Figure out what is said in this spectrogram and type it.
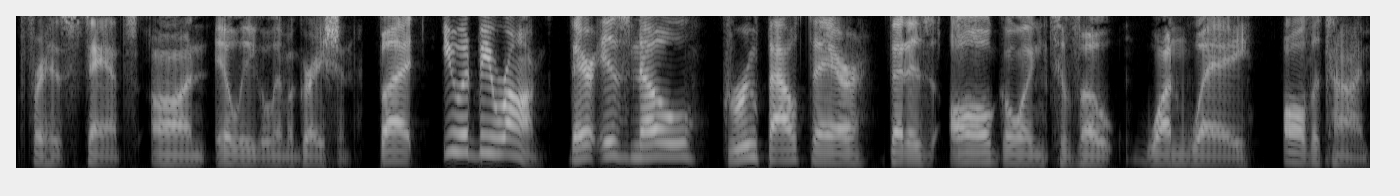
for his stance on illegal immigration. But you would be wrong. There is no group out there that is all going to vote one way all the time.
